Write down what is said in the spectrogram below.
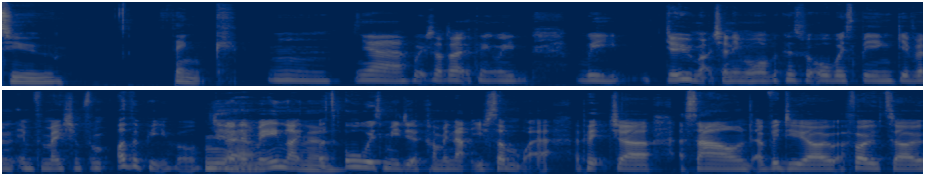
to think. Yeah, which I don't think we we do much anymore because we're always being given information from other people. Do you know what I mean? Like yeah. there's always media coming at you somewhere. A picture, a sound, a video, a photo.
